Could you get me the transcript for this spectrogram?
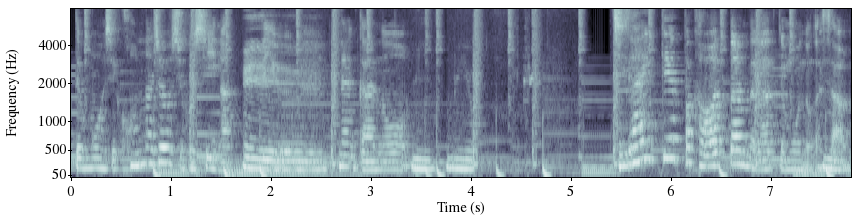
って思うしこんな上司欲しいなってへいう、えなんかあの時代ってやっぱ変わったんだなって思うのがさ、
